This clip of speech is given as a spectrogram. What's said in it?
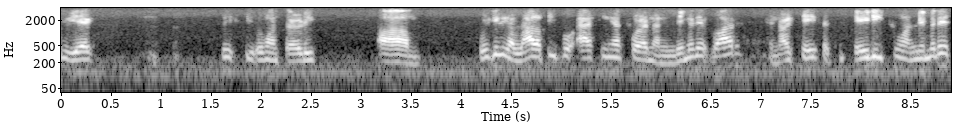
3X, 60 to 130. Um, we're getting a lot of people asking us for an unlimited rod. In our case, it's 80 to unlimited,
